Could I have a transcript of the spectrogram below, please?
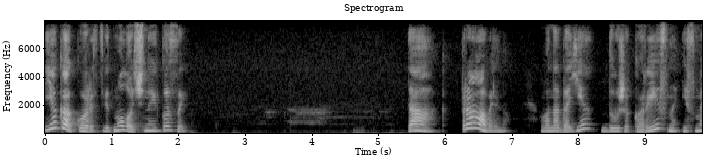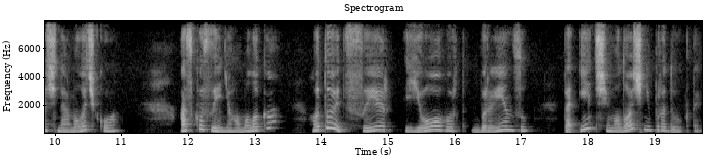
яка користь від молочної кози? Так, правильно, вона дає дуже корисне і смачне молочко. А з козинього молока готують сир, йогурт, бринзу та інші молочні продукти.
